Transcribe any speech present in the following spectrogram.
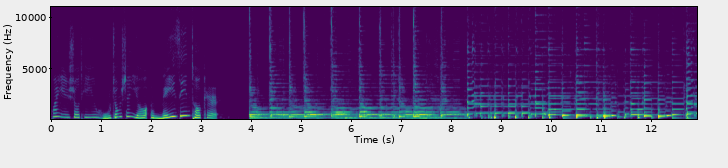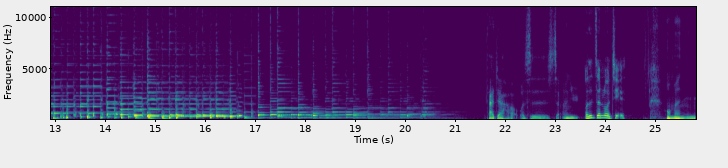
欢迎收听无中生有 Amazing Talker。大家好，我是沈恩宇，我是曾洛杰。我们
